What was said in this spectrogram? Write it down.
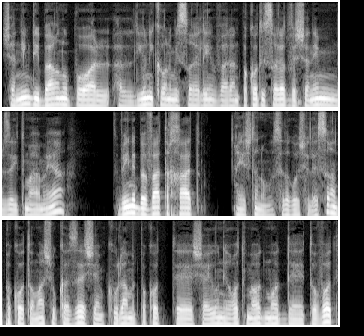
שנים דיברנו פה על, על יוניקורנים ישראלים ועל הנפקות ישראליות, ושנים זה התמהמה, והנה בבת אחת יש לנו סדר גודל של עשר הנפקות או משהו כזה, שהן כולן הנפקות uh, שהיו נראות מאוד מאוד uh, טובות.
